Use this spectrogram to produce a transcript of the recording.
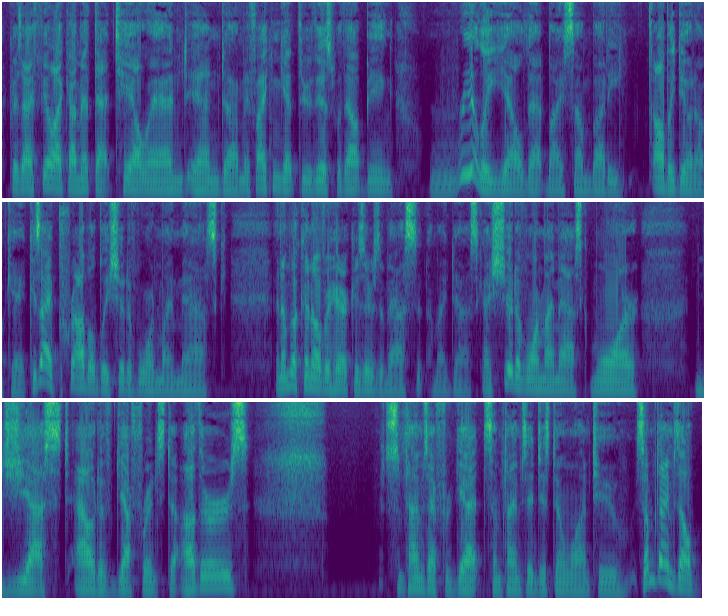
because I feel like I'm at that tail end. And um, if I can get through this without being really yelled at by somebody, I'll be doing okay because I probably should have worn my mask. And I'm looking over here because there's a mask sitting on my desk. I should have worn my mask more just out of deference to others. Sometimes I forget. Sometimes I just don't want to. Sometimes I'll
